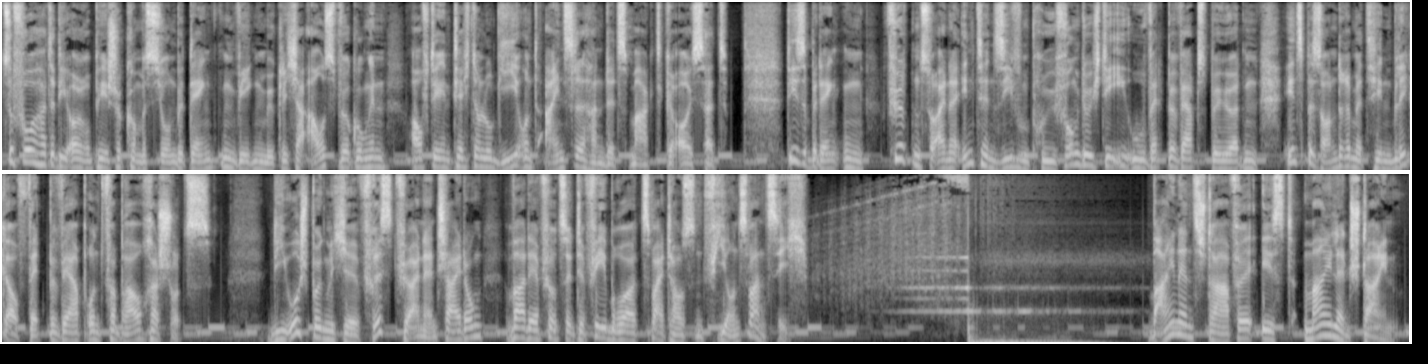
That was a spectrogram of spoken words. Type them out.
Zuvor hatte die Europäische Kommission Bedenken wegen möglicher Auswirkungen auf den Technologie- und Einzelhandelsmarkt geäußert. Diese Bedenken führten zu einer intensiven Prüfung durch die EU-Wettbewerbsbehörden, insbesondere mit Hinblick auf Wettbewerb und Verbraucherschutz. Die ursprüngliche Frist für eine Entscheidung war der 14. Februar 2024. Binance Strafe ist Meilenstein.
